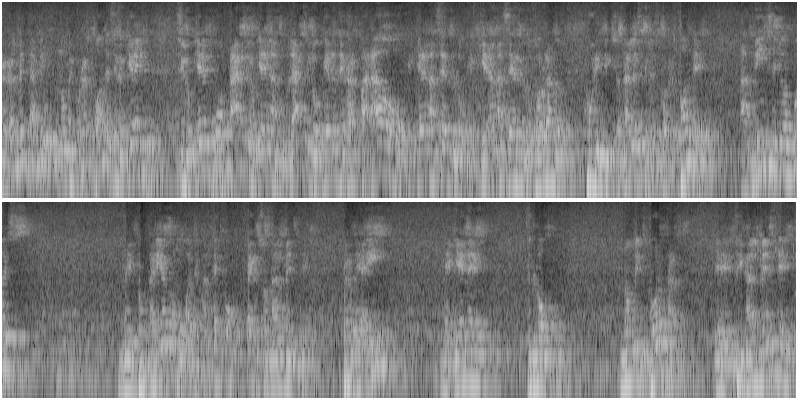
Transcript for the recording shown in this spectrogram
porque realmente a mí no me corresponde. Si lo quieren, si lo quieren votar, si lo quieren anular, si lo quieren dejar parado, o que quieran hacer lo que quieran hacer los órganos jurisdiccionales que les corresponde. A mí, señor juez, me importaría como guatemalteco personalmente, pero de ahí me viene flojo. No me importa eh, finalmente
